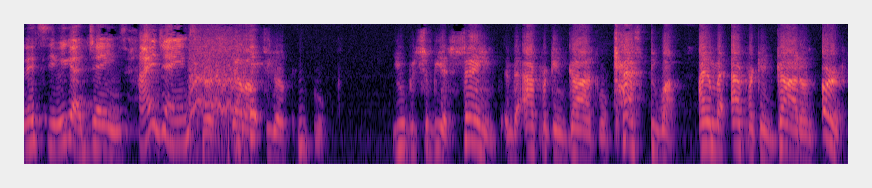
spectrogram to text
let's see. We got James. Hi, James. You're a sellout to your people. You should be ashamed, and the African gods will cast you out. I am an African god on earth,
